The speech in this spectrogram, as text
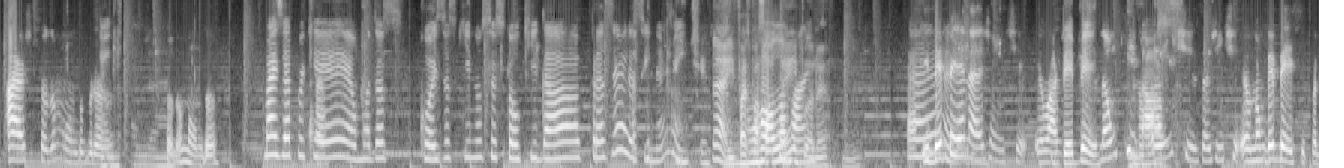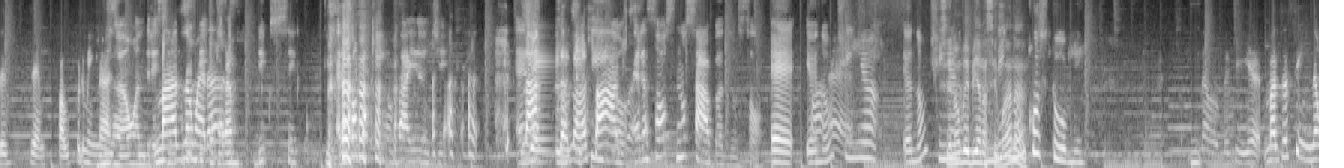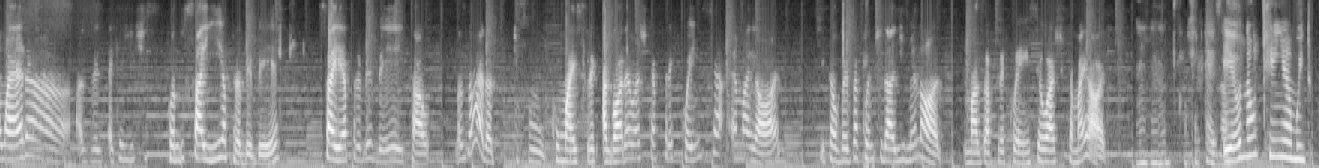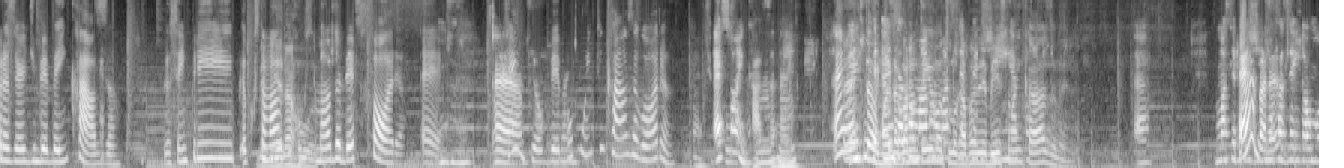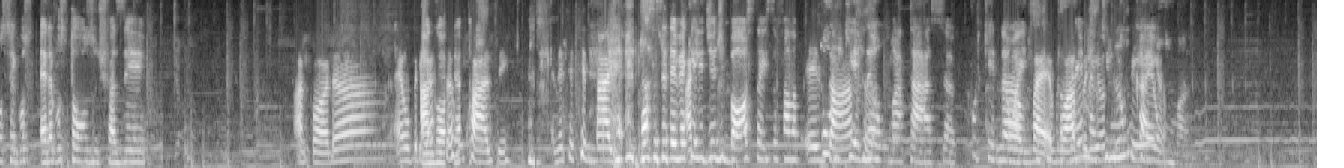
Ah, acho que todo mundo, Bruno. Todo mundo. Mas é porque é uma das coisas que no sextou que dá prazer, assim, né, gente? É, e faz Não passar o tempo, mais. né? É. E beber, né, gente? Eu acho. Beber. Não que Nossa. antes a gente, eu não bebesse, por exemplo. Falo por mim, né? Não, André, Mas não bebia, era- Era bico seco. Era só um pouquinho, vai, Andy. Era Nada, um pouquinho. água. Era só no sábado, só. É, eu Ah, não é. tinha. Eu não tinha. Você não bebia na semana? Nenhum costume. Não, eu bebia. Mas assim, não era. Às vezes, é que a gente, quando saía pra beber, saía pra beber e tal. Mas não era, tipo, com mais frequência. Agora eu acho que a frequência é maior e talvez a quantidade menor. Mas a frequência eu acho que é maior. Uhum, com certeza. Eu não tinha muito prazer de beber em casa. Eu sempre. Eu costumava, eu costumava beber fora. É. Uhum. É. Gente, eu bebo muito em casa agora. É só em casa, Uhum. né? É, É, então, mas agora não tem outro lugar pra beber senão cervejinha, em casa, velho. Uma cervejinha agora- fazendo almoço é era gostoso de fazer. Agora é obrigação, Agora- quase. É necessidade. Nossa, você teve aquele dia de bosta e você fala, por Exato. que não uma taça? Por que não? Não, Aí vai, vou problema abrir é que outro nunca é vinho. uma.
